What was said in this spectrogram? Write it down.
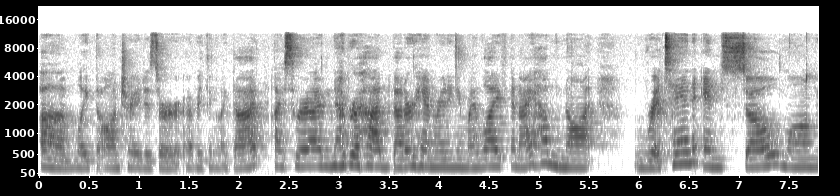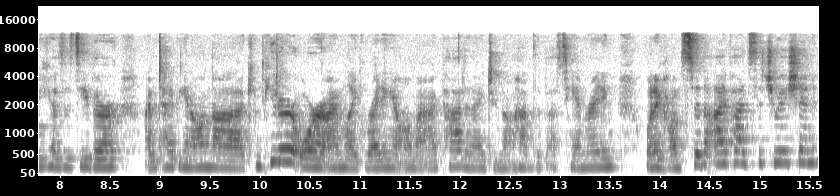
um, like the entree, dessert, everything like that. I swear I've never had better handwriting in my life and I have not written in so long because it's either I'm typing it on the computer or I'm like writing it on my iPad and I do not have the best handwriting when it comes to the iPad situation.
